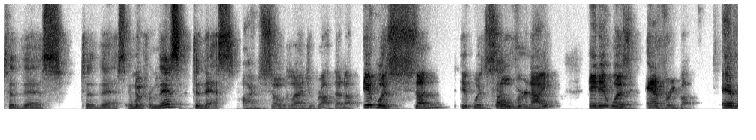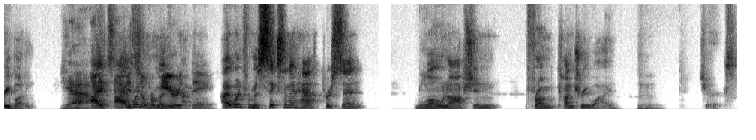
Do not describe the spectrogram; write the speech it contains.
to this to this. It No. went from this to this. I'm so glad you brought that up. It was sudden, it was Sudden. overnight, and it was everybody. Everybody. Yeah, I- it's, I it's went a from a- weird thing. I went from a six and a half percent loan option from Countrywide, Mhm. jerks,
